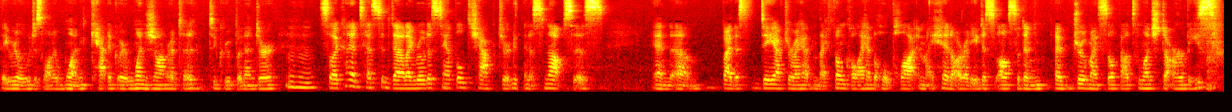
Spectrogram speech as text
they really just wanted one category, one genre to to group it under. So I kind of tested it out. I wrote a sample chapter and a synopsis, and um, by this day after I had my phone call, I had the whole plot in my head already. Just all of a sudden, I drove myself out to lunch to Arby's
